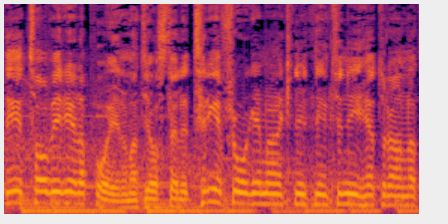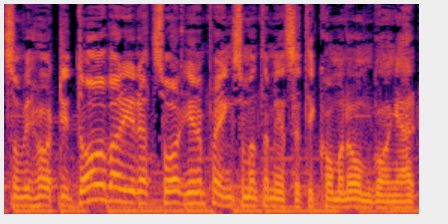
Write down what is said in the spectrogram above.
det tar vi reda på genom att jag ställer tre frågor med anknytning till nyheter och annat som vi hört idag. Varje rätt svar ger en poäng som man tar med sig till kommande omgångar.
